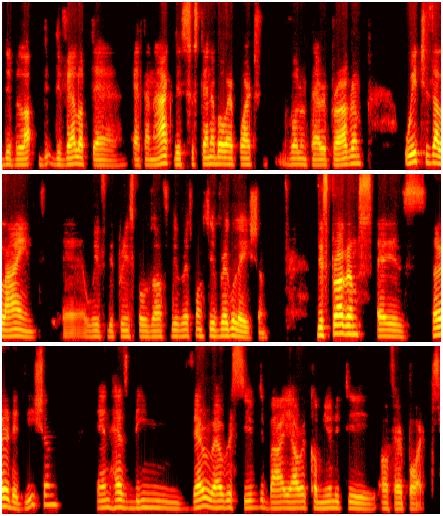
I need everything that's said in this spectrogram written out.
develop, developed uh, at ANAC the Sustainable Airport Voluntary Program, which is aligned uh, with the principles of the responsive regulation. This program is third edition and has been very well received by our community of airports.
